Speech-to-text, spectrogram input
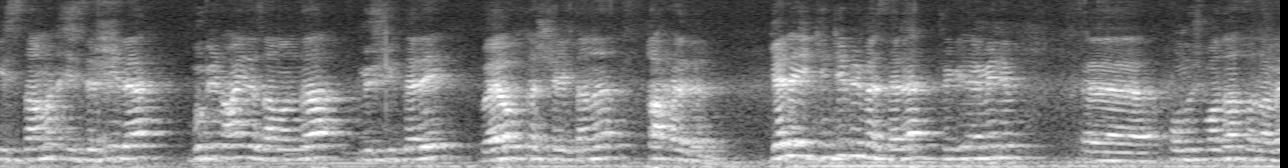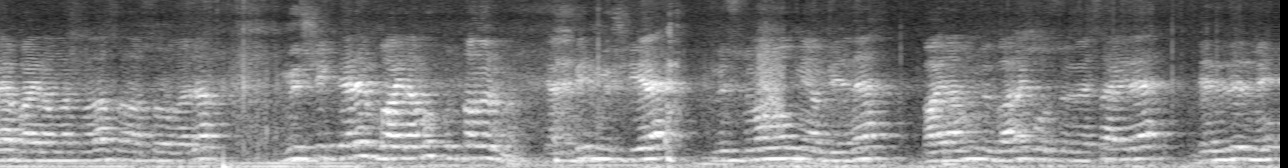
İslam'ın izzetiyle bugün aynı zamanda müşrikleri veyahut da şeytanı kahredelim. Gene ikinci bir mesele, çünkü eminim e, konuşmadan sonra veya bayramlaşmadan sonra sorulacak. Müşriklerin bayramı kutlanır mı? Yani bir müşriye, Müslüman olmayan birine bayramın mübarek olsun vesaire denilir mi?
